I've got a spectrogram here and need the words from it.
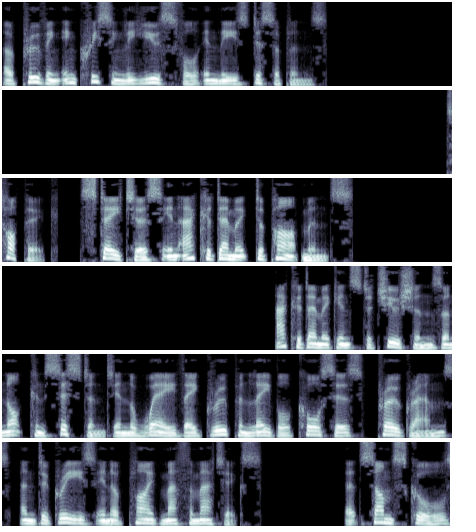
are proving increasingly useful in these disciplines. Topic: Status in academic departments Academic institutions are not consistent in the way they group and label courses, programs, and degrees in applied mathematics. At some schools,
